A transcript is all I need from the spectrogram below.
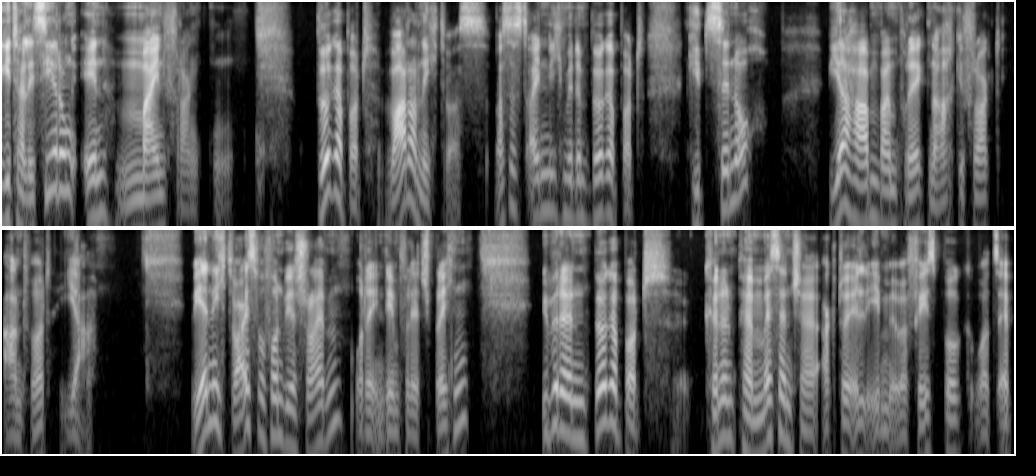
Digitalisierung in Mainfranken. Bürgerbot, war da nicht was? Was ist eigentlich mit dem Bürgerbot? Gibt's den noch? Wir haben beim Projekt nachgefragt. Antwort ja. Wer nicht weiß, wovon wir schreiben oder in dem Fall jetzt sprechen, über den Bürgerbot können per Messenger aktuell eben über Facebook, WhatsApp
